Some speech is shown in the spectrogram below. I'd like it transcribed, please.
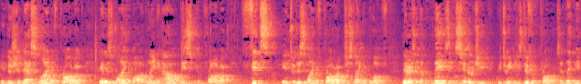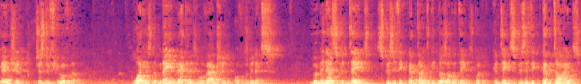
in the Jeunesse line of product, it is mind-boggling how this new product fits into this line of product just like a glove. There is an amazing synergy between these different products. And let me mention just a few of them. What is the main mechanism of action of Luminesce? Luminesce contains specific peptides. It does other things, but contains specific peptides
